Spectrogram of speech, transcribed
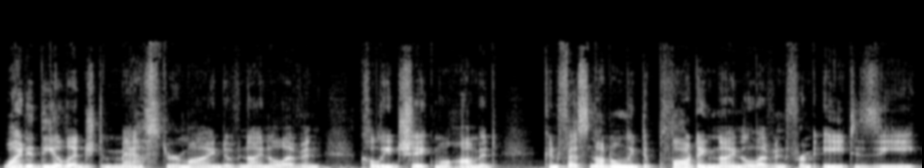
Why did the alleged mastermind of 9 11, Khalid Sheikh Mohammed, confess not only to plotting 9 11 from A to Z,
